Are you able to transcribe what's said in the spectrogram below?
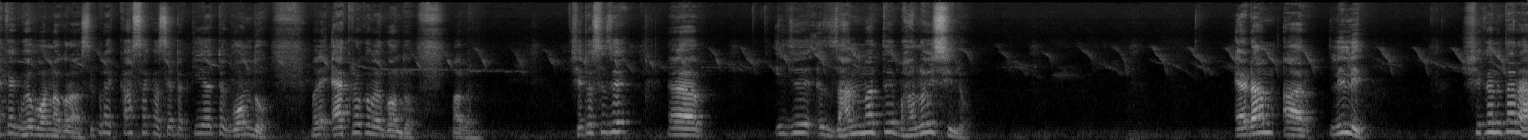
এক একভাবে বর্ণনা করা আছে। প্রায় কাছাকাছি একটা কী একটা গন্ধ মানে এক রকমের গন্ধ পাবেন। সেটা হচ্ছে যে এই যে জান্নাতে ভালোই ছিল। অ্যাডাম আর লিলিত সেখানে তারা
